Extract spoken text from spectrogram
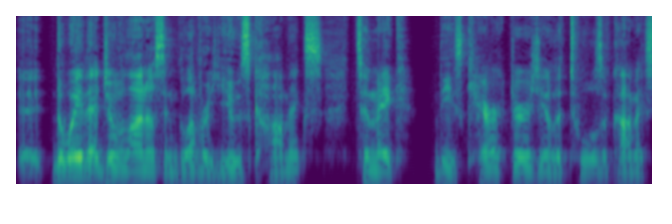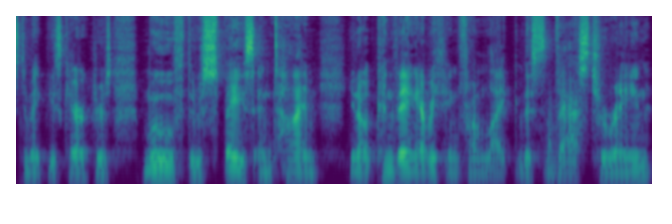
the way that Jovellanos and Glover use comics to make these characters, you know, the tools of comics to make these characters move through space and time, you know, conveying everything from like this vast terrain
